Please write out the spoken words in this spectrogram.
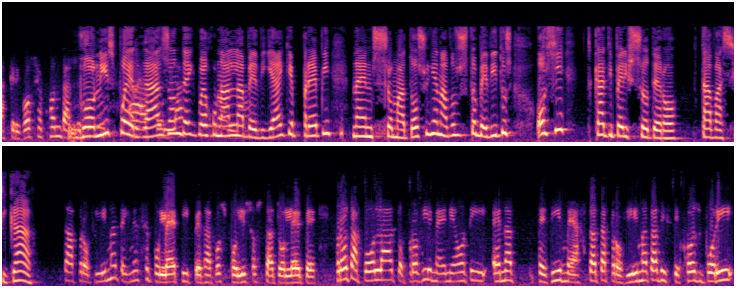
ακριβώς έχοντας. Γονείς που εργάζονται και που έχουν άλλα παιδιά και πρέπει να ενσωματώσουν για να δώσουν στο παιδί τους όχι κάτι περισσότερο, τα βασικά. Τα προβλήματα είναι σε πολλά επίπεδα, όπως πολύ σωστά το λέτε. Πρώτα απ' όλα, το πρόβλημα είναι ότι ένα παιδί με αυτά τα προβλήματα δυστυχώς μπορεί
